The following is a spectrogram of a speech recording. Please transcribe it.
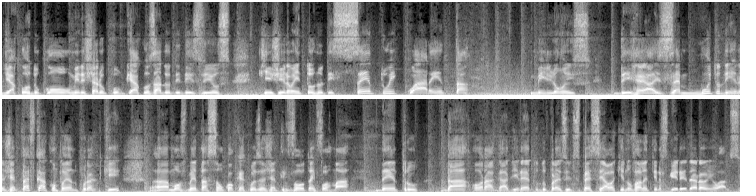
de acordo com o Ministério Público, é acusado de desvios que giram em torno de 140 milhões de reais. É muito dinheiro. A gente vai ficar acompanhando por aqui a movimentação. Qualquer coisa a gente volta a informar dentro da Hora H, direto do presídio especial aqui no Valentino Figueiredo, Aranho Alisson.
